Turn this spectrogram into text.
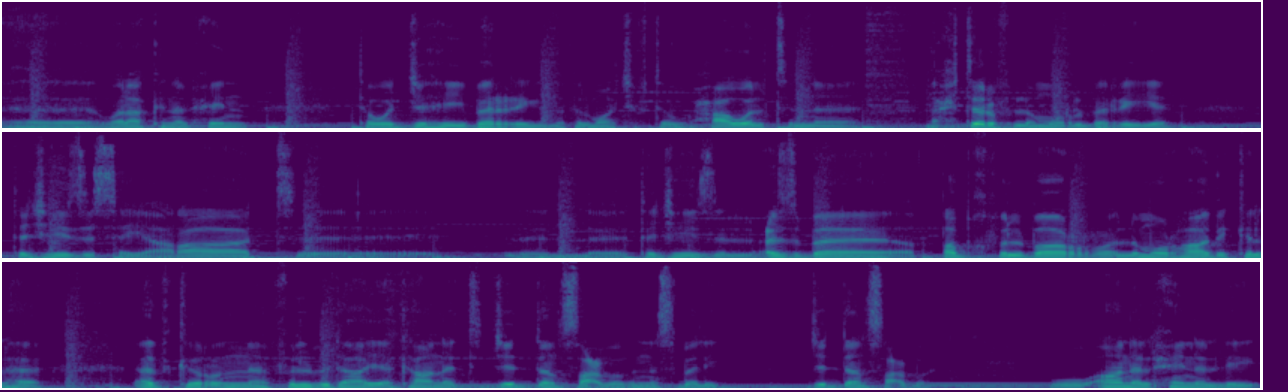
أه ولكن الحين توجهي بري مثل ما شفتوا حاولت إن أحترف الأمور البرية تجهيز السيارات أه تجهيز العزبة الطبخ في البر الأمور هذه كلها أذكر إن في البداية كانت جدا صعبة بالنسبة لي جدا صعبة. وأنا الحين اللي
